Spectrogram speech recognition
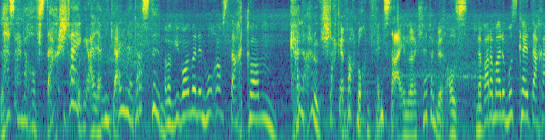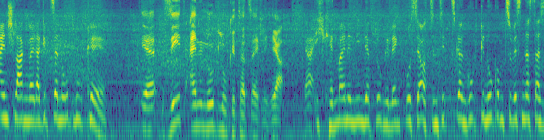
Lass einfach aufs Dach steigen, Alter. Wie geil wäre das denn? Aber wie wollen wir denn hoch aufs Dach kommen? Keine Ahnung, ich schlag einfach noch ein Fenster ein und dann klettern wir raus. Na warte mal, du musst kein Dach einschlagen, weil da gibt's ja Notluke. Ihr seht eine Notluke tatsächlich, ja. Ja, ich kenne meine Niederfluggelenkbusse aus den 70ern gut genug, um zu wissen, dass, das,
